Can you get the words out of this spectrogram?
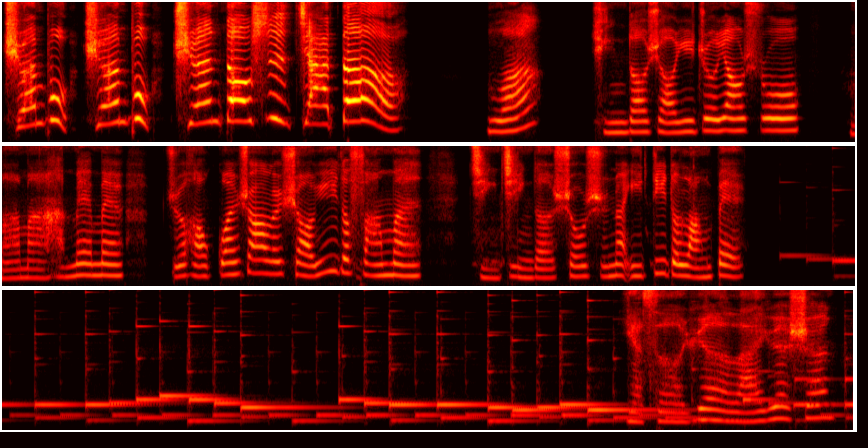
全部、全部、全都是假的！哇！听到小易这样说，妈妈和妹妹只好关上了小易的房门，静静的收拾那一地的狼狈。夜色越来越深。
